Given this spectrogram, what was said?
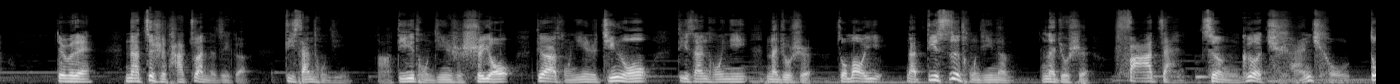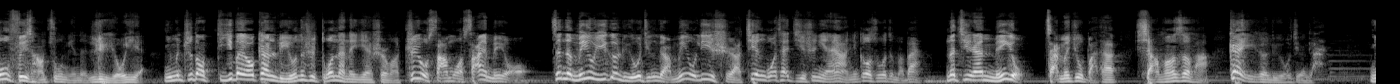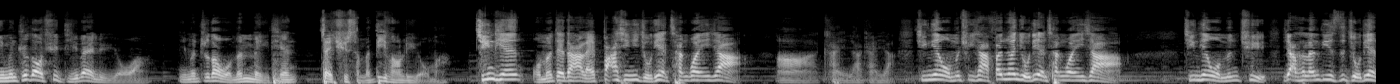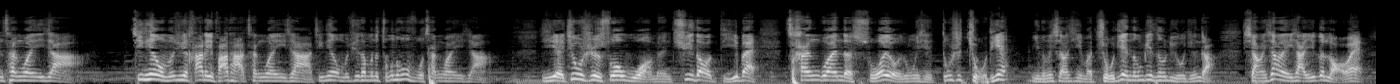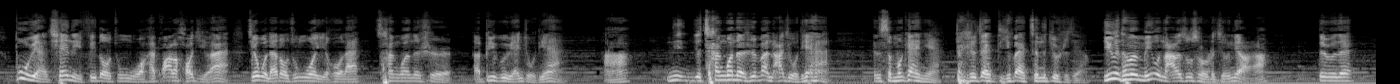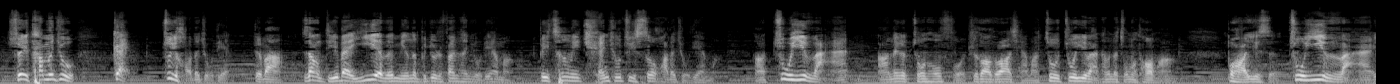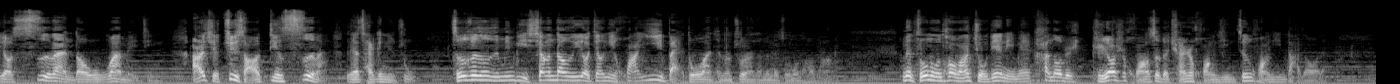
对不对？那这是他赚的这个第三桶金啊，第一桶金是石油，第二桶金是金融，第三桶金那就是做贸易，那第四桶金呢，那就是发展整个全球都非常著名的旅游业。你们知道迪拜要干旅游那是多难的一件事吗？只有沙漠，啥也没有。真的没有一个旅游景点，没有历史啊！建国才几十年啊！你告诉我怎么办？那既然没有，咱们就把它想方设法盖一个旅游景点。你们知道去迪拜旅游啊？你们知道我们每天在去什么地方旅游吗？今天我们带大家来八星级酒店参观一下啊，看一下看一下。今天我们去一下帆船酒店参观一下。今天我们去亚特兰蒂斯酒店参观一下。今天我们去哈利法塔参观一下。今天我们去他们的总统府参观一下。也就是说，我们去到迪拜参观的所有东西都是酒店，你能相信吗？酒店能变成旅游景点？想象一下，一个老外不远千里飞到中国，还花了好几万，结果来到中国以后来参观的是啊碧桂园酒店啊，你你参观的是万达酒店，什么概念？但是在迪拜真的就是这样，因为他们没有拿得出手的景点啊，对不对？所以他们就盖。最好的酒店，对吧？让迪拜一夜闻名的不就是帆船酒店吗？被称为全球最奢华的酒店吗？啊，住一晚啊，那个总统府知道多少钱吗？住住一晚他们的总统套房，不好意思，住一晚要四万到五万美金，而且最少要订四晚，人家才给你住，折合成人民币相当于要将近花一百多万才能住上他们的总统套房。那总统套房酒店里面看到的只要是黄色的，全是黄金，真黄金打造的，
